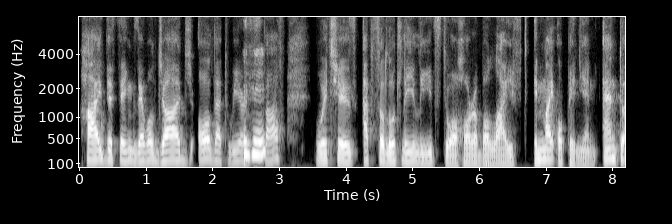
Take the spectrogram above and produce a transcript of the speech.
hide the things they will judge, all that weird mm-hmm. stuff, which is absolutely leads to a horrible life, in my opinion. And to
